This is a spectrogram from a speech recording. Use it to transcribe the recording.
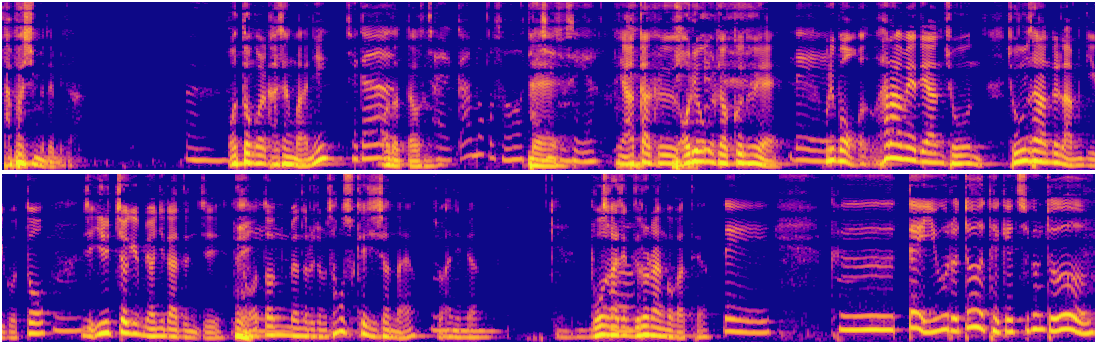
답하시면 됩니다. 음, 어떤 걸 가장 많이 제가 얻었다고 생각- 잘 까먹어서 다시 네. 해주세요. 아까 그 어려움을 겪은 후에 네. 우리 뭐 사람에 대한 좋은 좋은 사람들 남기고 또 음. 이제 일적인 면이라든지 네. 어떤 면으로 좀 성숙해지셨나요? 좀 아니면 뭐가 음. 그쵸. 가장 늘어난 것 같아요? 네. 그때 이후로도 되게 지금도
